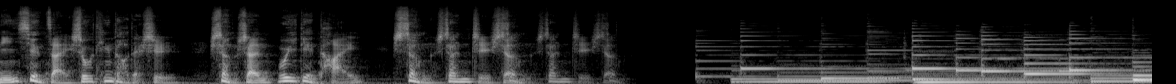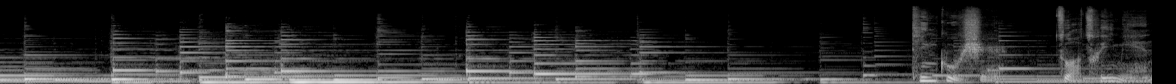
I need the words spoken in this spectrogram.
您现在收听到的是上山微电台《上山之声》。上山之声。听故事，做催眠，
